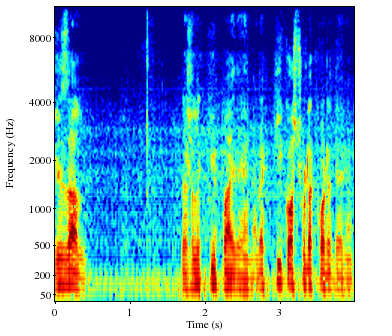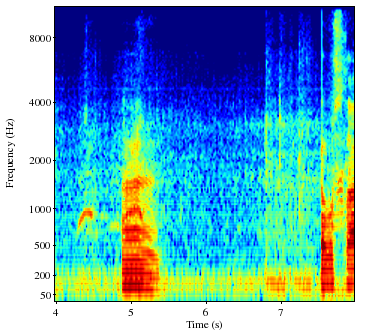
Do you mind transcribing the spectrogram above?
রেজাল্ট আসলে কি পায় দেখেন আর কি কষ্টটা করে দেখেন। হ্যাঁ। অবস্থা,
